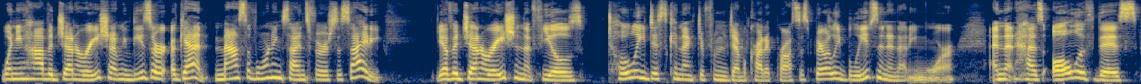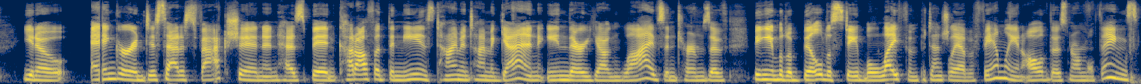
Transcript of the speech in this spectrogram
when you have a generation, I mean, these are, again, massive warning signs for society. You have a generation that feels totally disconnected from the democratic process, barely believes in it anymore, and that has all of this, you know, anger and dissatisfaction and has been cut off at the knees time and time again in their young lives in terms of being able to build a stable life and potentially have a family and all of those normal things.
